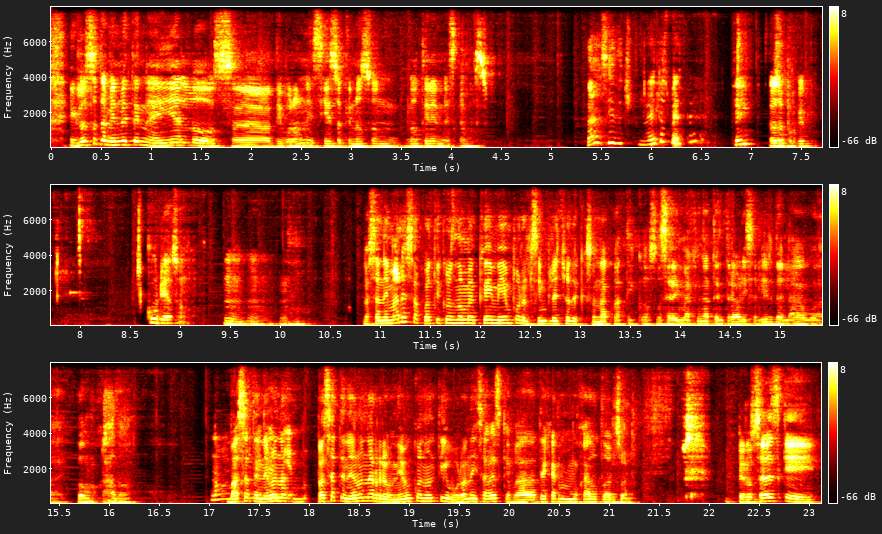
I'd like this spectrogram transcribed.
Incluso también meten ahí a los ah, tiburones y eso que no son, no tienen escamas. Ah, sí, de hecho. Ahí los meten. Sí, no sé por qué. Curioso. Mm, mm, mm. Los animales acuáticos no me caen bien por el simple hecho de que son acuáticos. O sea, imagínate entrar y salir del agua, todo mojado. No, Vas a me tener una, vas a tener una reunión con un tiburón y sabes que va a dejar mojado todo el suelo. Pero sabes que.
